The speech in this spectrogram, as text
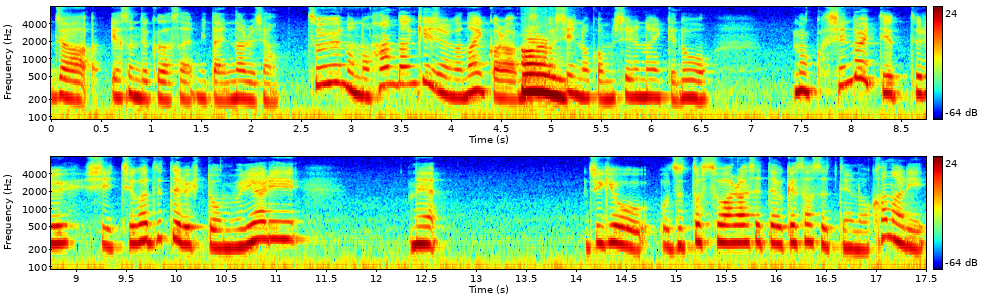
じゃあ休んでくださいみたいになるじゃんそういうのの判断基準がないから難しいのかもしれないけど、なんかしんどいって言ってるし血が出てる人を無理やりね授業をずっと座らせて受けさすっていうのはかなり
